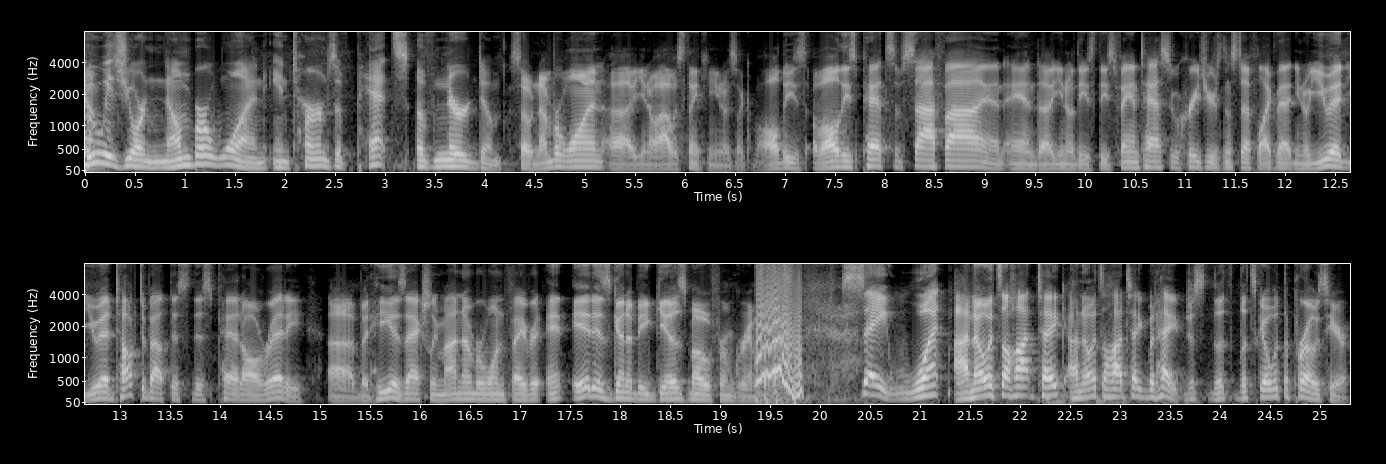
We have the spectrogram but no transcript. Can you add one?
Who is your number one in terms of pets of nerddom? So number one, uh, you know, I was thinking, you know, it's like of all these of all these pets of sci-fi and and uh, you know these these fantastical creatures and stuff like that. You know, you had you had talked about this this pet already, uh, but he is actually my number one favorite, and it is going to be Gizmo from Gremlins. Say what? I know it's a hot take. I know it's a hot take, but hey, just let's, let's go with the pros here.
